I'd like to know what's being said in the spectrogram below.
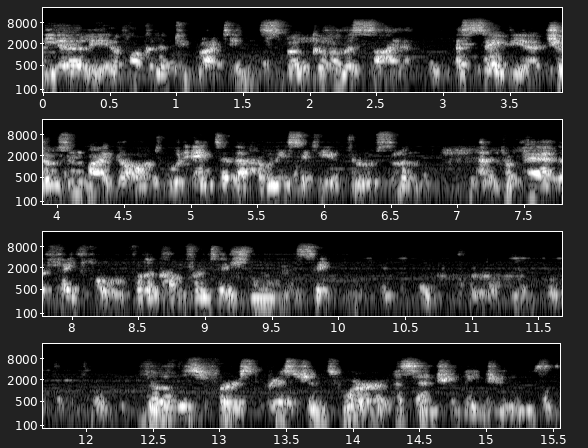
The early apocalyptic writings spoke of a Messiah, a Savior chosen by God who would enter the holy city of Jerusalem and prepare the faithful for the confrontation with Satan. Those first Christians were essentially Jews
